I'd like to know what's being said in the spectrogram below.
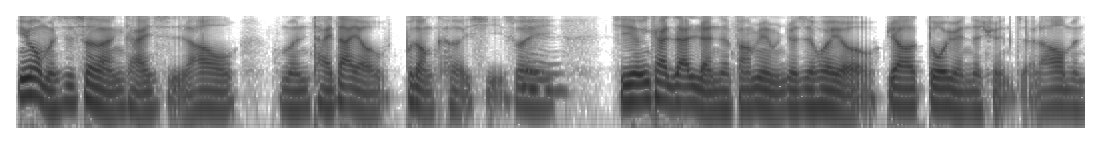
因为我们是社团开始，然后我们台大有不同科系，所以其实一开始在人的方面，我们就是会有比较多元的选择，然后我们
